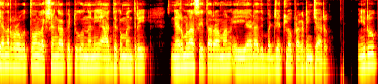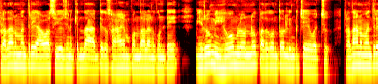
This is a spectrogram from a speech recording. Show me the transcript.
కేంద్ర ప్రభుత్వం లక్ష్యంగా పెట్టుకుందని ఆర్థిక మంత్రి నిర్మలా సీతారామన్ ఈ ఏడాది బడ్జెట్లో ప్రకటించారు. మీరు ప్రధానమంత్రి ఆవాస్ యోజన కింద ఆర్థిక సహాయం పొందాలనుకుంటే మీరు మీ హోమ్ లోన్ను పథకంతో లింక్ చేయవచ్చు. ప్రధానమంత్రి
